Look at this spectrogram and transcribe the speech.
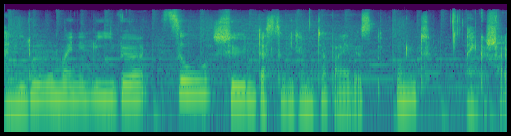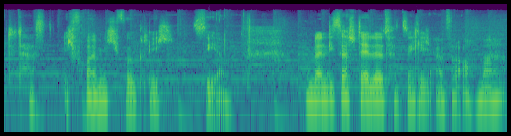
hallo meine Liebe. So schön, dass du wieder mit dabei bist und eingeschaltet hast. Ich freue mich wirklich sehr. Und an dieser Stelle tatsächlich einfach auch mal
